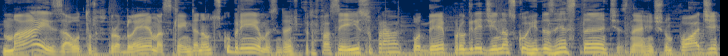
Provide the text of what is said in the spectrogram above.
Mas há outros problemas que ainda não descobrimos. Então a gente precisa fazer isso para poder progredir nas corridas restantes, né? A gente não pode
